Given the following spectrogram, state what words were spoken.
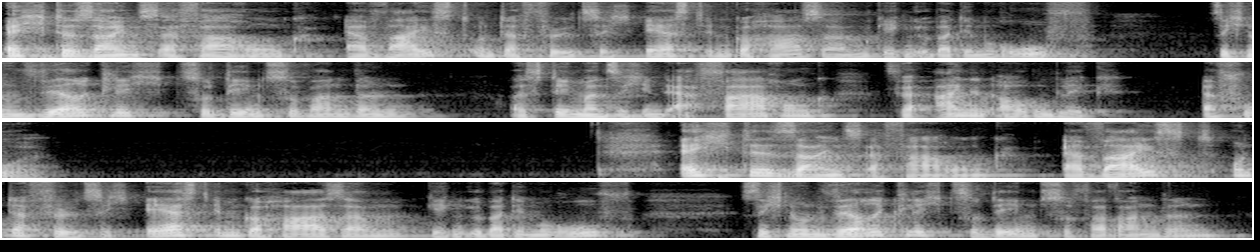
Echte Seinserfahrung erweist und erfüllt sich erst im Gehorsam gegenüber dem Ruf, sich nun wirklich zu dem zu wandeln, als den man sich in Erfahrung für einen Augenblick erfuhr. Echte Seinserfahrung erweist und erfüllt sich erst im Gehorsam gegenüber dem Ruf, sich nun wirklich zu dem zu verwandeln,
